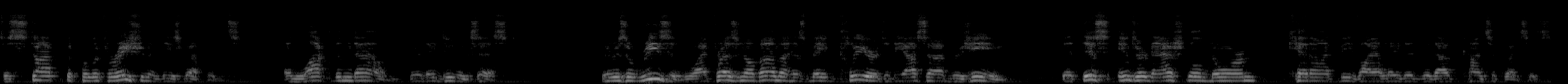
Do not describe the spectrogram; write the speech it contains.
to stop the proliferation of these weapons and lock them down where they do exist. There is a reason why President Obama has made clear to the Assad regime that this international norm cannot be violated without consequences.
